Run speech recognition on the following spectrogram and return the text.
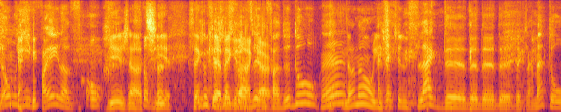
non, il est fin dans le fond. Il est gentil. C'est un Il gars qui fait avait grand cœur. faire de dos, hein? Non, non, il Avec une flaque de, de, de, de, de Clamato.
